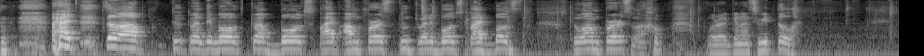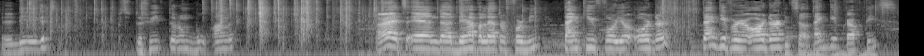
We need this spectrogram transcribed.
Alright, so uh, 220 volts, 12 volts, 5 amperes, 220 volts, 5 volts, 2 amperes. Wow, ka ng sweet to. Eh, di igat. Ito sweet to buang. Alright, and uh, they have a letter for me. Thank you for your order. Thank you for your order. So, thank you, Kraftees.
